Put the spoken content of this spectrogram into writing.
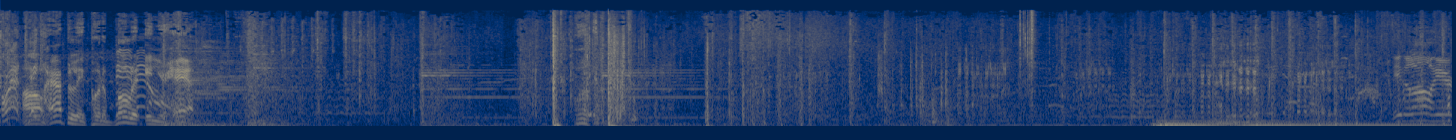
All right, I'll it. happily put a bullet in your head. What Need the law here.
